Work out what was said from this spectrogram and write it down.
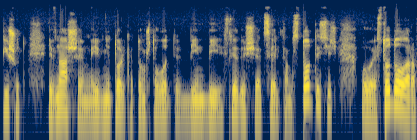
пишут и в нашем, и в не только о том, что вот BNB, следующая цель там 100 тысяч, ой, 100 долларов,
